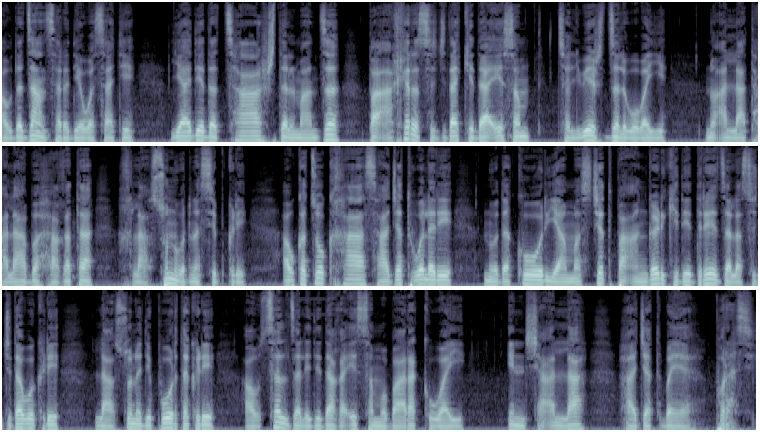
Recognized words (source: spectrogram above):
او د ځان سره دې وساتي یا دې د څاښ د لمانځه په آخره سجده کې دا اسم څلوېښت ځل ووایي نو الله تعالی به هغه ته خلاصون ورنصیب کړي او که څوک خاص حاجت ولري نو د کور یا مسجد په انګړ کې دې درې ځله سجده وکړي لاسونه دې پورته کړي او سل ځله دې دغه اسم مبارک ووایي ان شاء الله حاجت به یې پوره سي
